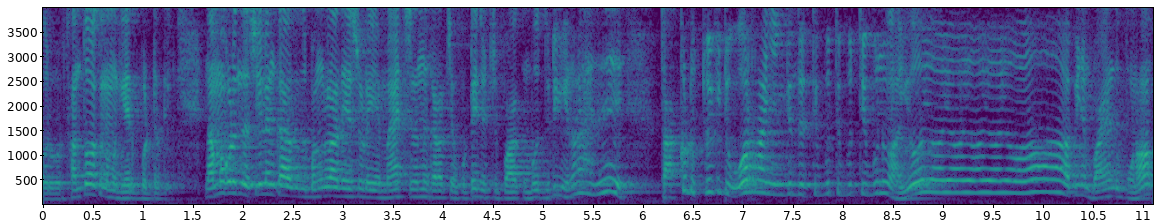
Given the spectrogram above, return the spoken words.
ஒரு ஒரு சந்தோஷம் நமக்கு ஏற்பட்டிருக்கு. நம்ம கூட இந்த ஸ்ரீலங்கா பங்களாதேஷுடைய மேட்ச்லேருந்து கிடச்ச ஃபுட்டேஜ் வச்சு பார்க்கும்போது திடீர்னு என்னடா இது? டக்குட்டு தூக்கிட்டு ஓடுறாங்க இங்கேருந்து திப்பு திப்பு திப்புன்னு ஐயோ யோ யோ யோ யோ யோ அப்படின்னு பயந்து போனோம்.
